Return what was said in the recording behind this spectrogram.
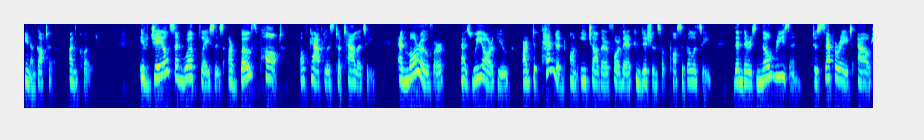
in a gutter, unquote. If jails and workplaces are both part of capitalist totality, and moreover, as we argue, are dependent on each other for their conditions of possibility, then there is no reason to separate out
